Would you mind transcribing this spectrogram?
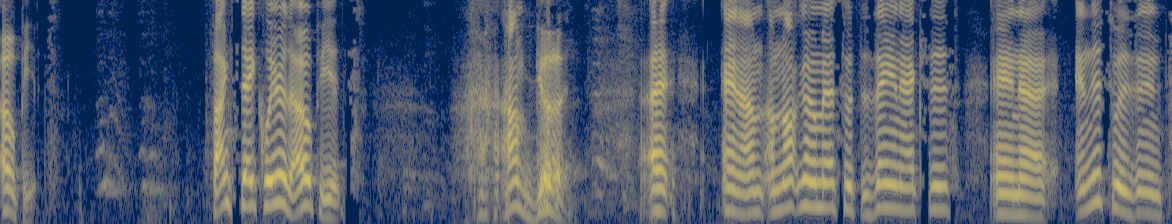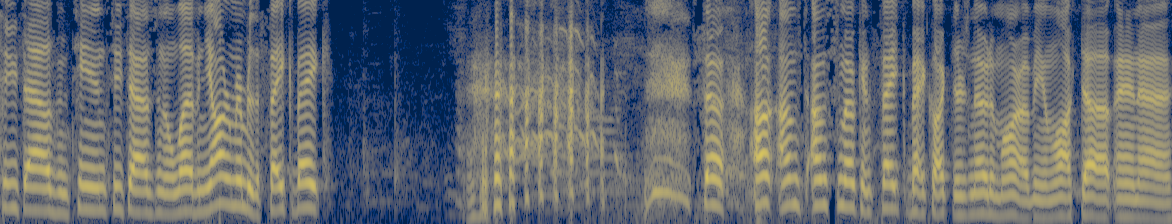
opiates. If I can stay clear of the opiates, I'm good. And, and I'm, I'm not going to mess with the Xanaxes and uh, and this was in 2010, 2011. Y'all remember the fake bake? so I'm, I'm smoking fake bake like there's no tomorrow, being locked up and uh,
